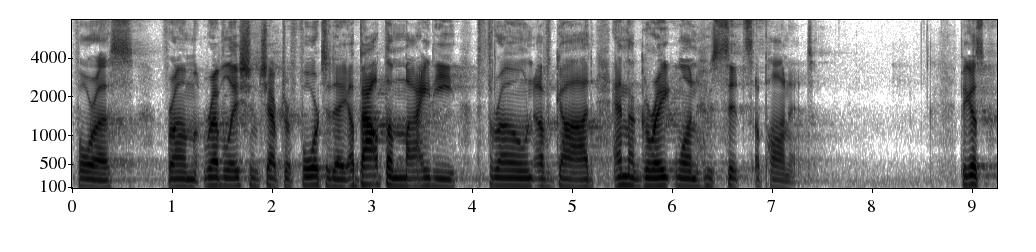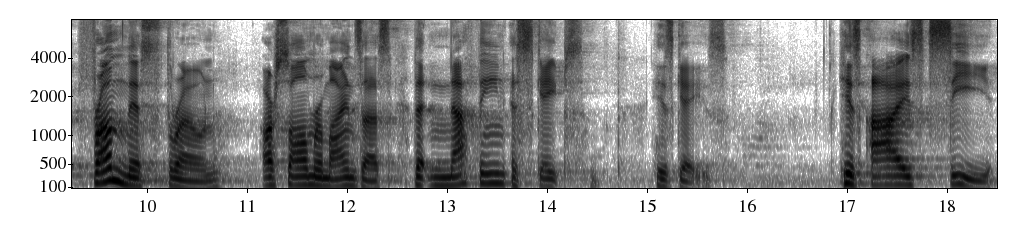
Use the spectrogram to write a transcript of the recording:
for us from Revelation chapter 4 today about the mighty throne of God and the great one who sits upon it. Because from this throne, our psalm reminds us that nothing escapes his gaze. His eyes see,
